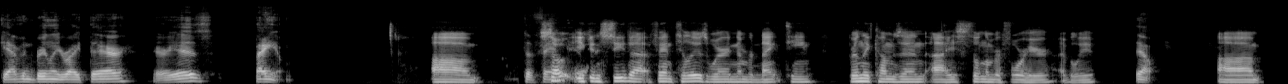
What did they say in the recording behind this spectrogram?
Gavin Brindley right there. There he is. Bam. Um, So you can see that Fantilli is wearing number 19. Brindley comes in. Uh, he's still number four here, I believe. Yeah. Um,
